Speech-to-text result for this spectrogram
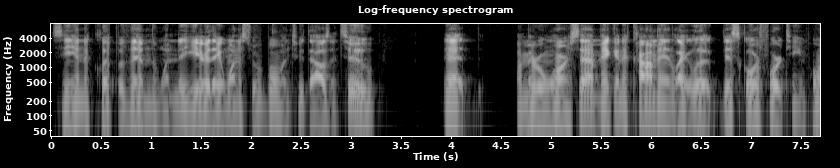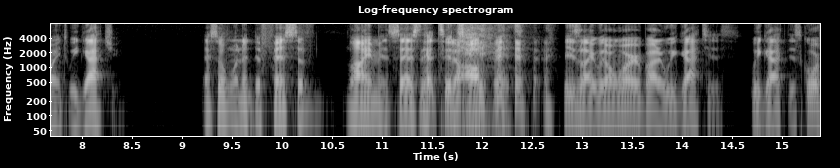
seeing a clip of them the one the year they won a Super Bowl in 2002 that I remember Warren Sapp making a comment like, "Look, this scored 14 points. We got you." And so when a defensive lineman says that to the offense, he's like, well, "Don't worry about it. We got this. We got this. Score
